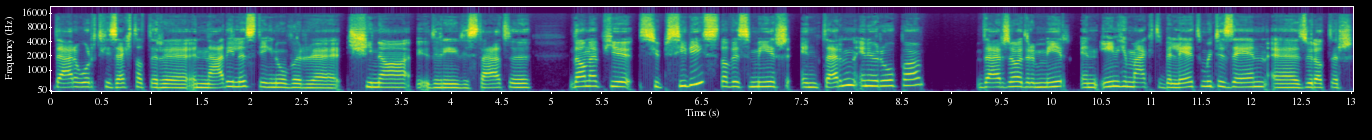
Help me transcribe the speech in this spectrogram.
Daar wordt gezegd dat er uh, een nadeel is tegenover uh, China, de Verenigde Staten. Dan heb je subsidies, dat is meer intern in Europa. Daar zou er meer een eengemaakt beleid moeten zijn, zodat er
